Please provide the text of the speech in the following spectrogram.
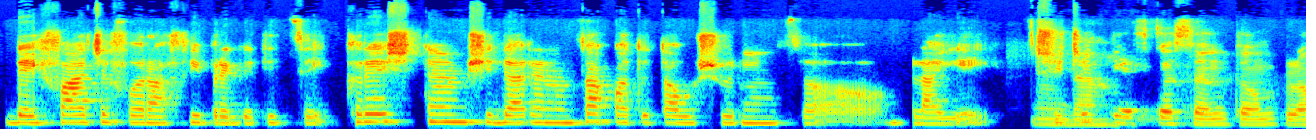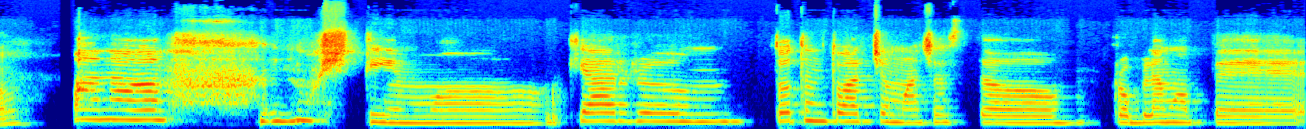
de a-i face fără a fi pregătiți să-i creștem și de a renunța cu atâta ușurință la ei. Și da. ce crezi că se întâmplă? Ana, nu știm. Uh, chiar um, tot întoarcem această problemă pe,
